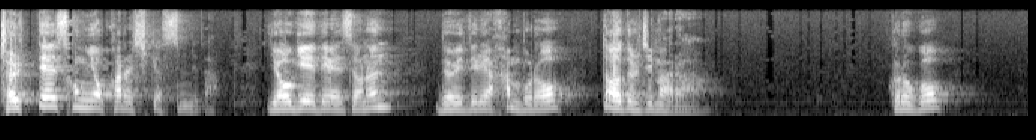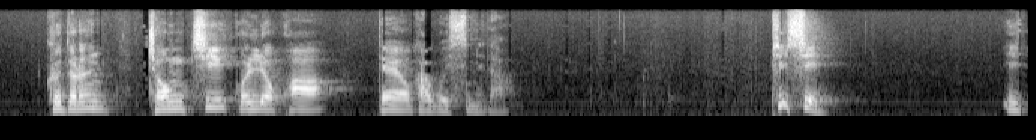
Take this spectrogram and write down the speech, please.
절대 성역화를 시켰습니다. 여기에 대해서는 너희들이 함부로 떠들지 마라. 그리고 그들은 정치 권력화 되어 가고 있습니다. PC, 이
